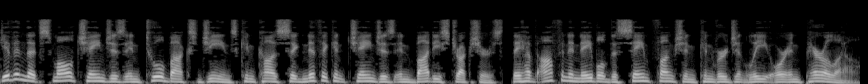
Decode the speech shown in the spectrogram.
Given that small changes in toolbox genes can cause significant changes in body structures, they have often enabled the same function convergently or in parallel.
